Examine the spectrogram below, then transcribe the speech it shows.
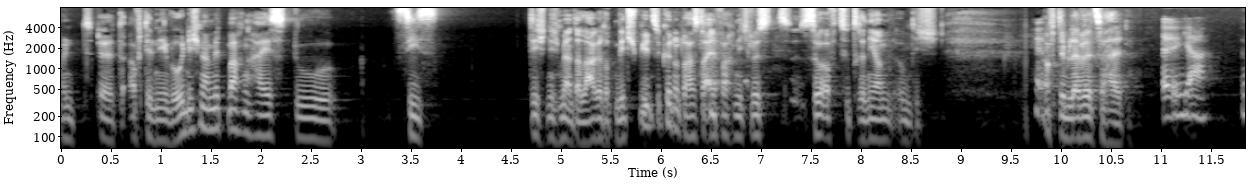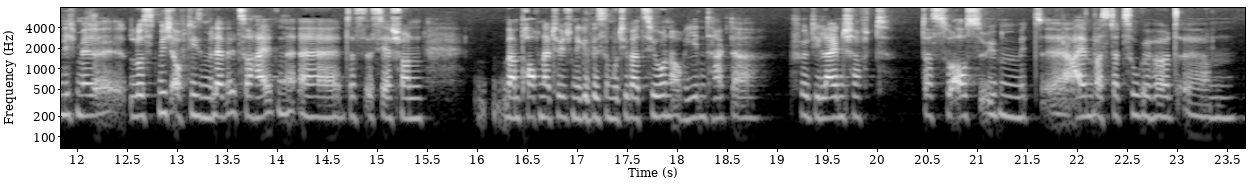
Und äh, auf dem Niveau nicht mehr mitmachen heißt, du siehst dich nicht mehr in der Lage, dort mitspielen zu können oder hast du einfach nicht Lust, so oft zu trainieren, um dich ja. auf dem Level zu halten? Äh, ja, nicht mehr Lust, mich auf diesem Level zu halten. Äh, das ist ja schon, man braucht natürlich eine gewisse Motivation, auch jeden Tag da für die Leidenschaft, das so auszuüben mit äh, allem, was dazugehört. Ähm,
